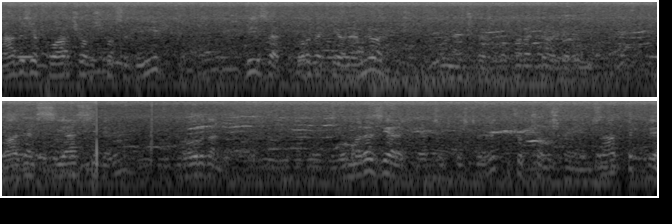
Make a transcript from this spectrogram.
sadece fuar çalışması değil, bizzat oradaki önemli oyuncuların, operatörlerin, bazen siyasilerin doğrudan onlara ziyaret gerçekleştirerek birçok çalışmaya imza attık ve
